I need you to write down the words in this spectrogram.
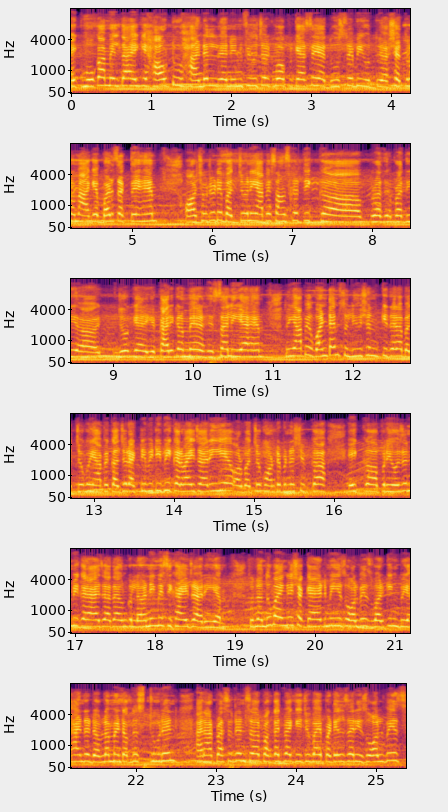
एक मौका मिलता है कि how to handle and in future वो कैसे दूसरे भी क्षेत्रों में आगे बढ़ सकते हैं। और छोटे छोटे बच्चों ने यहाँ पे सांस्कृतिक प्रति प्रति जो कार्यक्रम में हिस्सा लिया है। तो यहाँ पे वन टाइम सोल्यूशन की तरह बच्चों को यहाँ पे कल्चर एक्टिविटी भी करवाई जा रही है और बच्चों को ऑन्टरप्रेनरशिप का एक प्रयोजन भी कराया जाता है, उनको लर्निंग भी सिखाई जा रही है। तो Nanduba English academy is always working behind the development of the student and our president sir Pankaj Bhai Gijubai Patel sir is always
